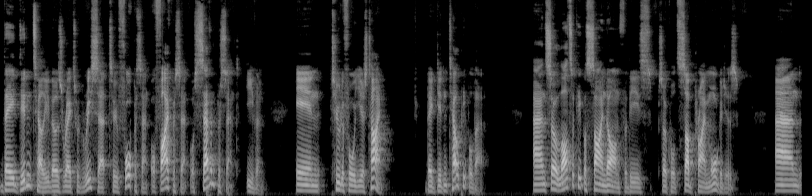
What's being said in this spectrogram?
they didn't tell you those rates would reset to 4% or 5% or 7% even in two to four years' time. They didn't tell people that. And so lots of people signed on for these so-called subprime mortgages. And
